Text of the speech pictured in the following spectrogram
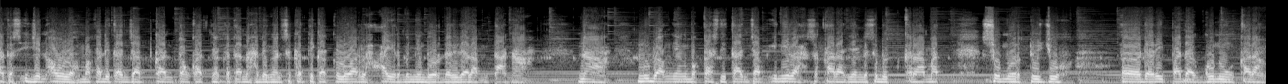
Atas izin Allah maka ditanjapkan tongkatnya ke tanah dengan seketika keluarlah air menyembur dari dalam tanah. Nah lubang yang bekas ditancap inilah sekarang yang disebut keramat sumur tujuh uh, daripada gunung karang.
